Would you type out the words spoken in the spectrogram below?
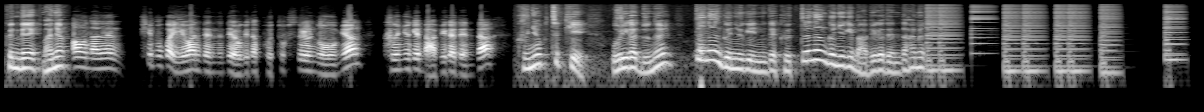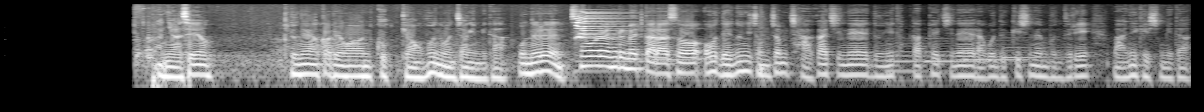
근데 만약 아우 나는 피부가 이완됐는데 여기다 보톡스를 놓으면 근육에 마비가 된다. 근육 특히 우리가 눈을 뜨는 근육이 있는데 그 뜨는 근육이 마비가 된다 하면 안녕하세요. 눈의학과병원 국경훈 원장입니다. 오늘은 세월의 흐름에 따라서 어, 내 눈이 점점 작아지네, 눈이 답답해지네 라고 느끼시는 분들이 많이 계십니다.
